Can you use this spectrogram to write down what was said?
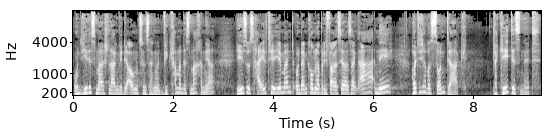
Und jedes Mal schlagen wir die Augen zu und sagen, wie kann man das machen, ja? Jesus heilt hier jemand und dann kommen aber die Pharisäer und sagen, ah, nee, heute ist aber Sonntag. Da geht es nicht.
